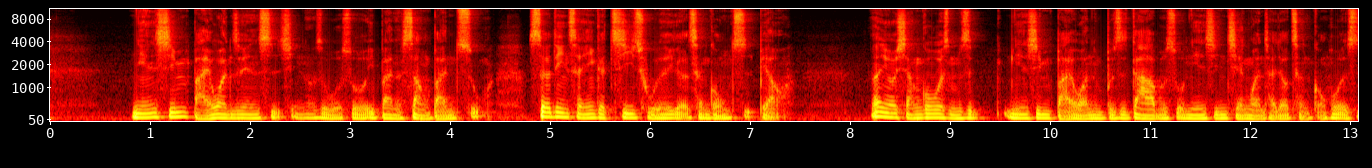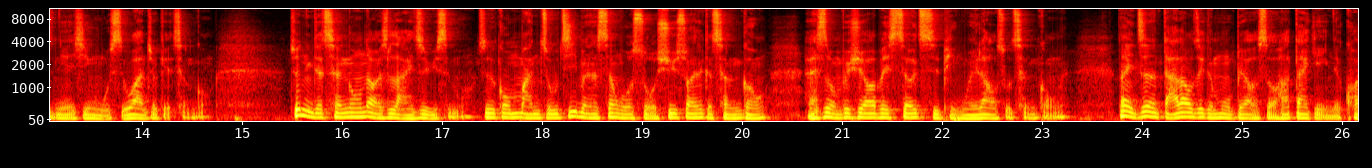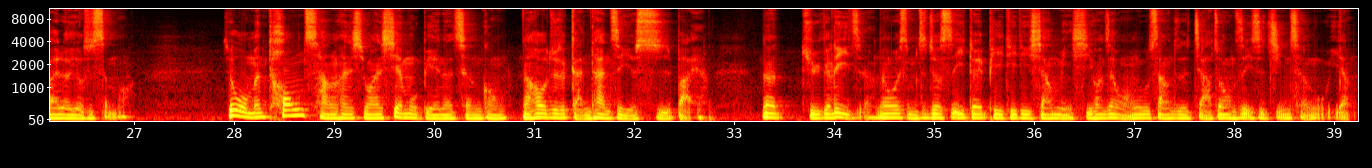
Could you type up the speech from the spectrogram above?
年薪百万这件事情，都是我说一般的上班族，设定成一个基础的一个成功指标。那你有想过为什么是？年薪百万，那不是大家不说年薪千万才叫成功，或者是年薪五十万就可以成功？就你的成功到底是来自于什么？就是够满足基本的生活所需算是个成功，还是我们必须要被奢侈品围绕所成功呢？那你真的达到这个目标的时候，它带给你的快乐又是什么？就我们通常很喜欢羡慕别人的成功，然后就是感叹自己的失败啊。那举个例子，那为什么这就是一堆 PTT 乡民喜欢在网络上就是假装自己是金城武一样？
